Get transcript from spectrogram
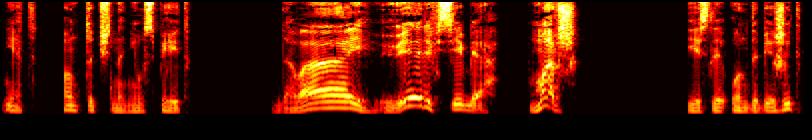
Нет, он точно не успеет. «Давай, верь в себя! Марш!» Если он добежит,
